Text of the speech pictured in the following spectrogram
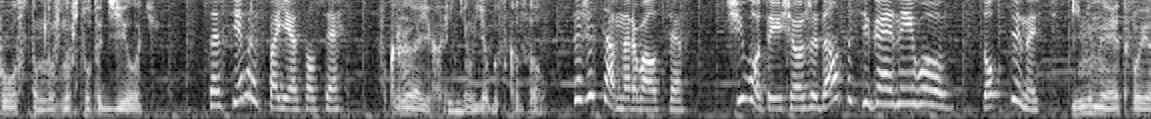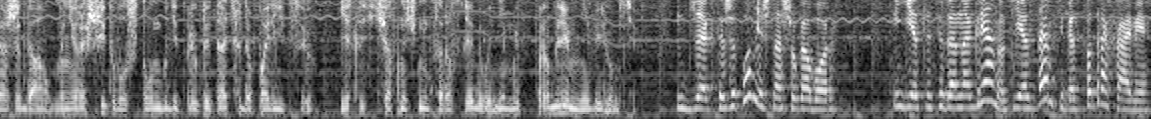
С Фростом нужно что-то делать. Совсем распоясался? В край охренел, я бы сказал. Ты же сам нарвался. Чего ты еще ожидал, посягая на его собственность? Именно этого и ожидал, но не рассчитывал, что он будет приплетать сюда полицию. Если сейчас начнутся расследования, мы проблем не оберемся. Джек, ты же помнишь наш уговор? Если сюда нагрянут, я сдам тебя с потрохами.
